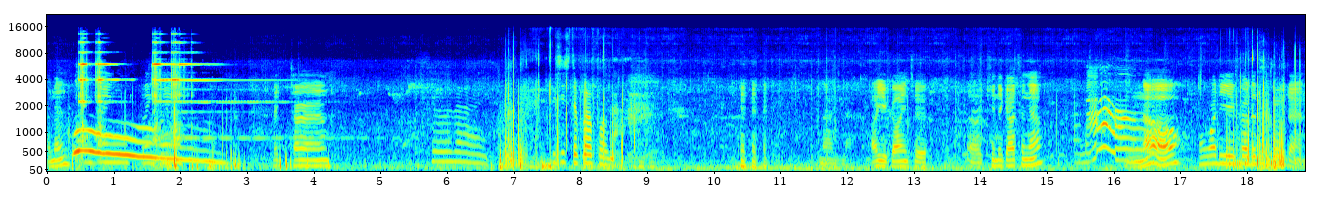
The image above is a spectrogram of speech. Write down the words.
And then bling, bling, big turn. So nice. This is the purple now. No, no. Are you going to uh, kindergarten now? no. No. Well, why do you go to school then?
